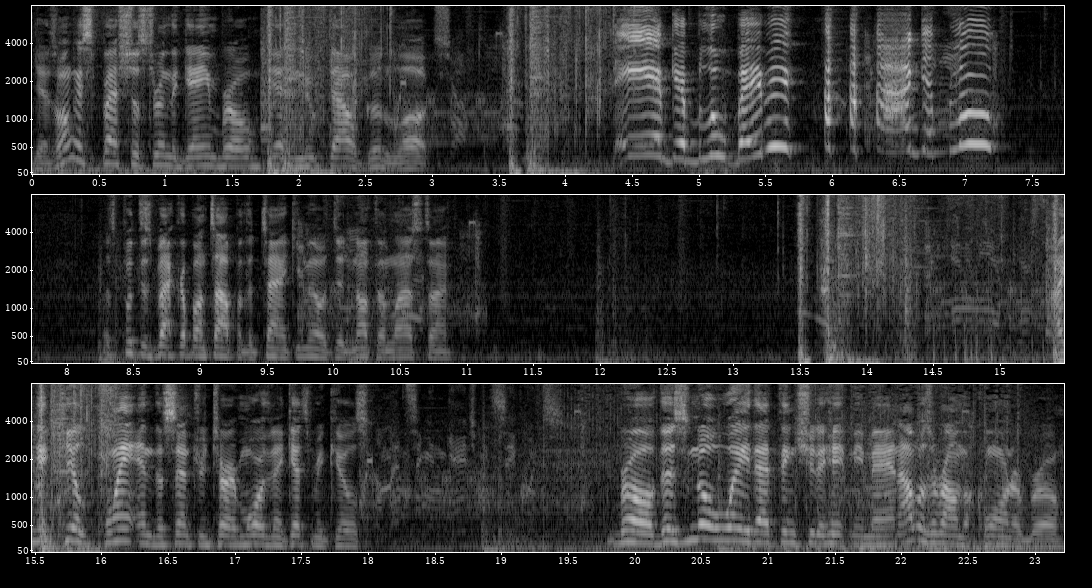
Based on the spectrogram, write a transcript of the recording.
Yeah, as long as specialists are in the game, bro, getting nuked out, good luck. Damn, get blooped, baby! get blooped! Let's put this back up on top of the tank, even though it did nothing last time. I get killed planting the sentry turret more than it gets me kills. Commencing engagement sequence. Bro, there's no way that thing should have hit me, man. I was around the corner, bro.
